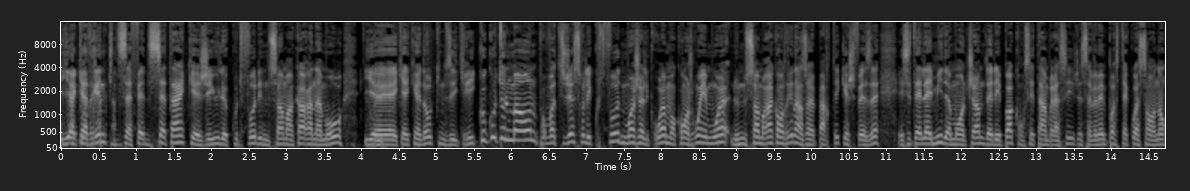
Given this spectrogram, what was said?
Il y a Catherine qui dit ça fait 17 ans que j'ai eu le coup de foudre et nous sommes encore en amour. Il y a quelqu'un d'autre qui nous écrit Coucou tout le monde, pour votre sujet sur les coups de foudre, moi je le crois, mon conjoint et moi, nous nous sommes rencontrés dans un party que je faisais et c'était l'ami de mon chum de l'époque, on s'est embrassés, je savais même pas c'était quoi son nom.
